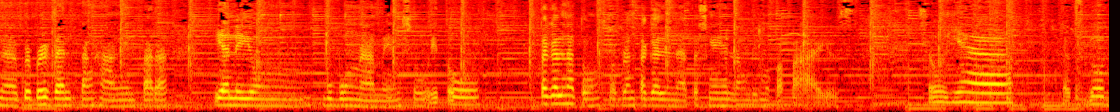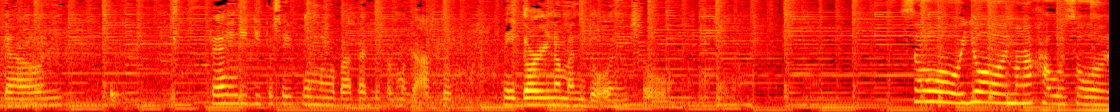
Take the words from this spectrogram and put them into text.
nagpe-prevent ng hangin para yan yung bubong namin. So, ito, tagal na to. Sobrang tagal na. Tapos ngayon lang din mapapaayos. So, yeah. Let's go down. Kaya hindi dito safe yung mga bata dito mag-a-upload. May door naman doon. So. So, yun mga kausol.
